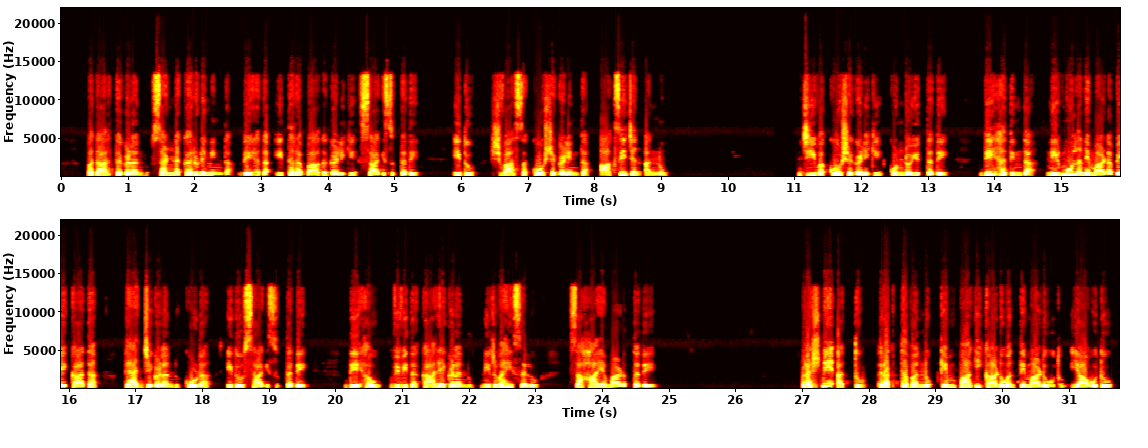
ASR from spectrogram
ಪದಾರ್ಥಗಳನ್ನು ಸಣ್ಣ ಕರುಳಿನಿಂದ ದೇಹದ ಇತರ ಭಾಗಗಳಿಗೆ ಸಾಗಿಸುತ್ತದೆ. ಇದು ಶ್ವಾಸಕೋಶಗಳಿಂದ ಆಕ್ಸಿಜನ್ ಅನ್ನು ಜೀವಕೋಶಗಳಿಗೆ ಕೊಂಡೊಯ್ಯುತ್ತದೆ. ದೇಹದಿಂದ ನಿರ್ಮೂಲನೆ ಮಾಡಬೇಕಾದ ತ್ಯಾಜ್ಯಗಳನ್ನು ಕೂಡ ಇದು ಸಾಗಿಸುತ್ತದೆ. ದೇಹವು ವಿವಿಧ ಕಾರ್ಯಗಳನ್ನು ನಿರ್ವಹಿಸಲು ಸಹಾಯ ಮಾಡುತ್ತದೆ. ಪ್ರಶ್ನೆ ಹತ್ತು, ರಕ್ತವನ್ನು ಕೆಂಪಾಗಿ ಕಾಣುವಂತೆ ಮಾಡುವುದು ಯಾವುದು?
